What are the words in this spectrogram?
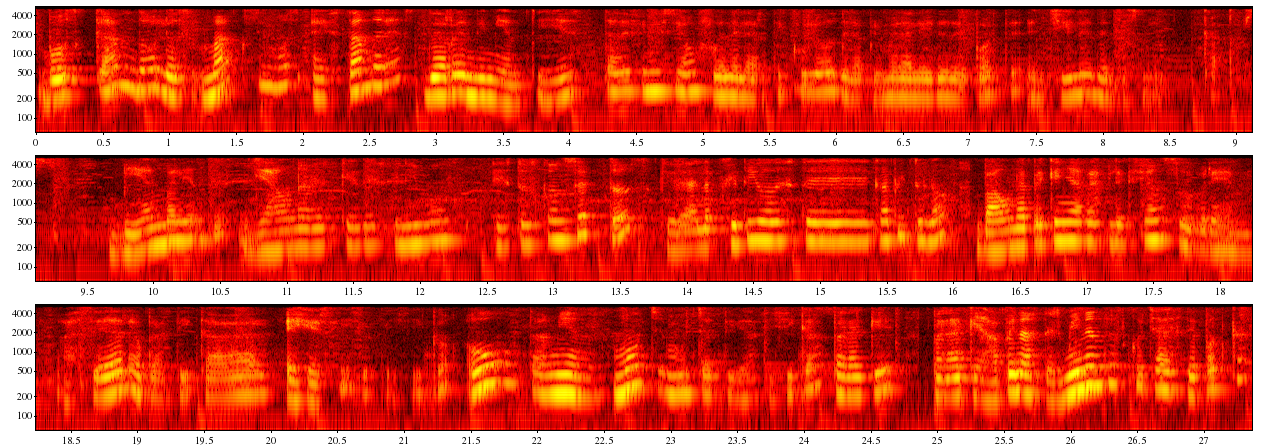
buscando los máximos estándares de rendimiento. Y esta definición fue del artículo de la primera ley de deporte en Chile del 2014 bien valientes. Ya una vez que definimos estos conceptos, que era el objetivo de este capítulo, va una pequeña reflexión sobre hacer o practicar ejercicio físico o también mucha, mucha actividad física para que, para que apenas terminen de escuchar este podcast,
